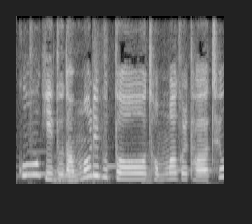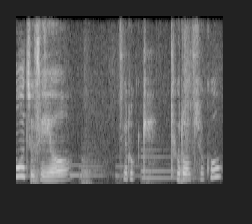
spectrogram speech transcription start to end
꼭 이 눈 앞머리부터 점막을 다 채워주세요. 이렇게 들어주고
